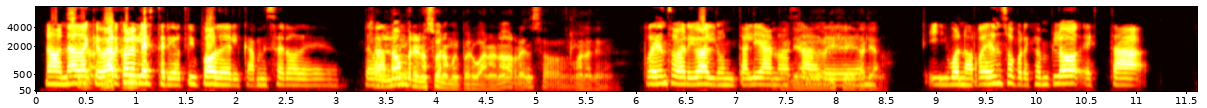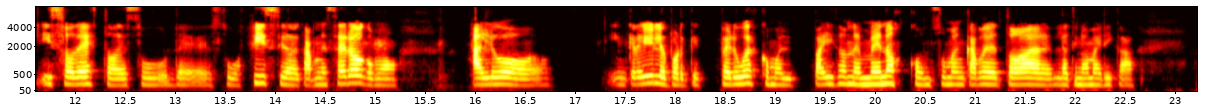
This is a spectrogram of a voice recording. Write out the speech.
No, nada Sí, no, que ver no, con el- el estereotipo del carnicero de, de Ya el nombre no suena muy peruano, ¿no? Renzo, bueno, te- Renzo Garibaldi, un italiano, italiano, o de sea, origen de- italiano. Y bueno, Renzo, por ejemplo, está, hizo de esto, de su, de su oficio de carnicero, como algo increíble, porque Perú es como el país donde menos consumen carne de toda Latinoamérica.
